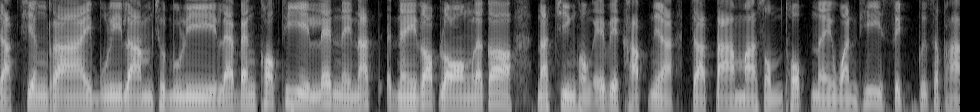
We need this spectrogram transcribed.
จากเชียงราย บุรีรัมย์ชนบุรี และแบงคอกที่เล่นในนัดในรอบรอง แล้วก็นัดชิงของ FA ครับเนี่ยจะตามมาสมทบในวันที่ 10 พฤษภา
